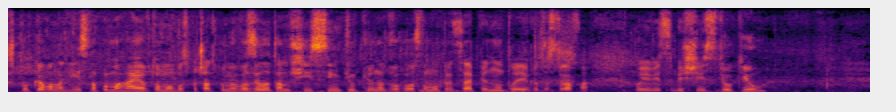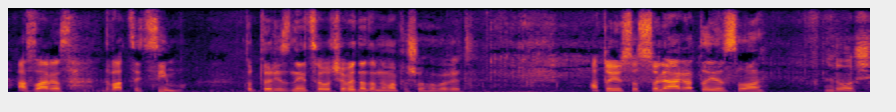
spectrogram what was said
штука вона дійсно допомагає в тому, бо спочатку ми возили там 6-7 тюків на двохосному прицепі, ну то є катастрофа. Уявіть собі 6 тюків, а зараз 27. Тобто різниця очевидно, там нема про що говорити. А то є все соляра, то є все гроші.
